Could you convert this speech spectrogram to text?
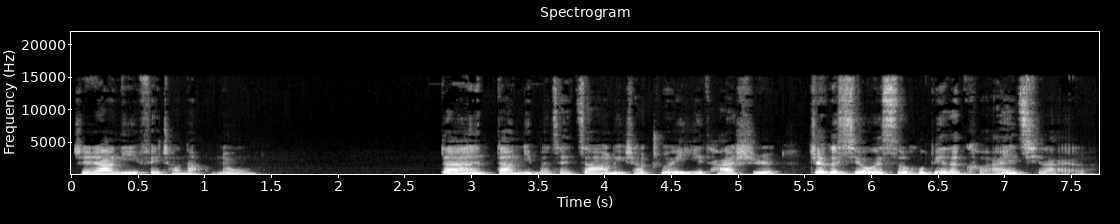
这让你非常恼怒。但当你们在葬礼上追忆他时，这个行为似乎变得可爱起来了。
